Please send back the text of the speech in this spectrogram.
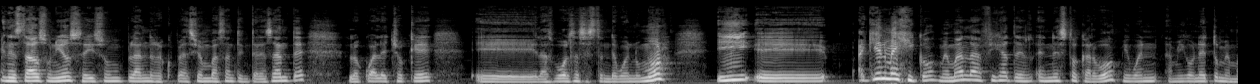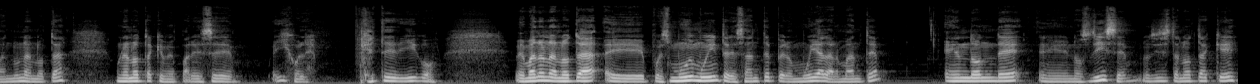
En Estados Unidos se hizo un plan de recuperación bastante interesante, lo cual ha hecho que eh, las bolsas estén de buen humor. Y eh, aquí en México me manda, fíjate, en esto Carbó, mi buen amigo Neto me mandó una nota, una nota que me parece, híjole, ¿qué te digo? Me manda una nota eh, pues muy muy interesante, pero muy alarmante, en donde eh, nos dice, nos dice esta nota que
